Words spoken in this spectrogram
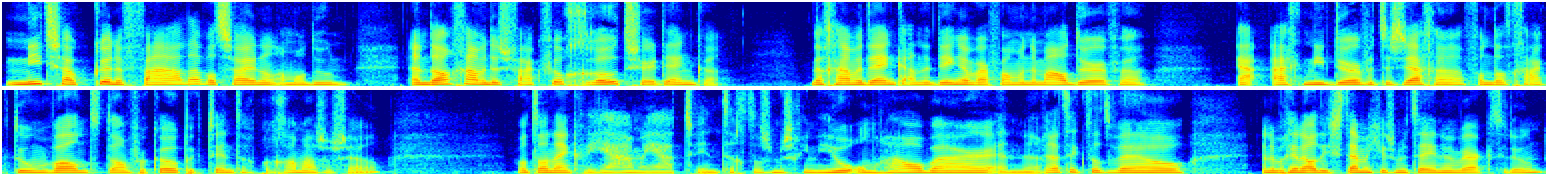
niet zou kunnen falen, wat zou je dan allemaal doen? En dan gaan we dus vaak veel groter denken. Dan gaan we denken aan de dingen waarvan we normaal durven, ja, eigenlijk niet durven te zeggen van dat ga ik doen, want dan verkoop ik 20 programma's of zo. Want dan denken we, ja, maar ja, 20, dat is misschien heel onhaalbaar en red ik dat wel? En dan beginnen al die stemmetjes meteen hun werk te doen.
